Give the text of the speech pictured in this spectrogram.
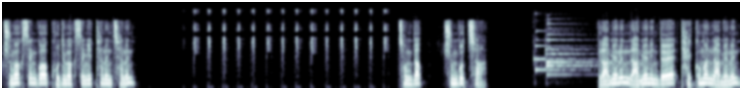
중학생과 고등학생이 타는 차는? 정답, 중고차. 라면은 라면인데 달콤한 라면은?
